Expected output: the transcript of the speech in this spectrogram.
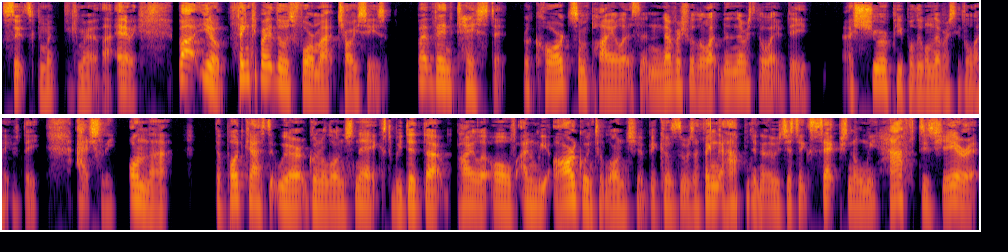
suits can come out of that. Anyway, but you know, think about those format choices, but then test it. Record some pilots that never show the light, that never see the light of day. Assure people they will never see the light of day. Actually, on that, the podcast that we are going to launch next, we did that pilot of, and we are going to launch it because there was a thing that happened in it that was just exceptional. and We have to share it,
